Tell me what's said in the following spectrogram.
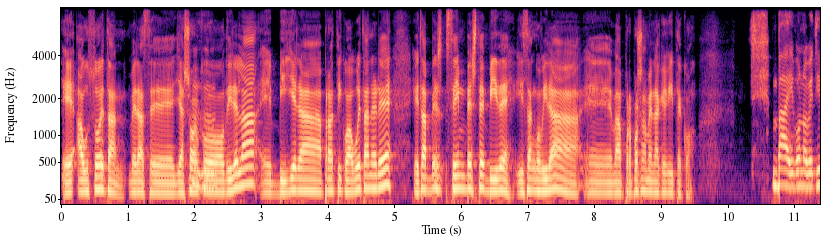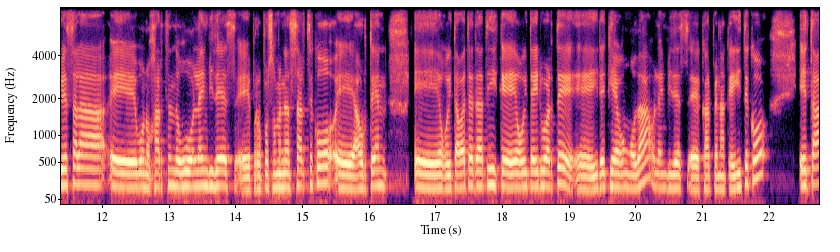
e, auzoetan beraz, e, jasoalko direla, e, bilera praktiko hauetan ere, eta zein beste bide izango bira e, ba, proposamenak egiteko. Bai, bueno, beti bezala e, bueno, jartzen dugu online bidez e, proposamena sartzeko, e, aurten e, hogeita batetatik e, hogeita iru arte e, irekia egongo da, online bidez e, karpenak egiteko, eta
